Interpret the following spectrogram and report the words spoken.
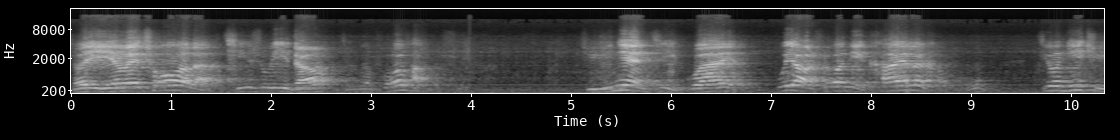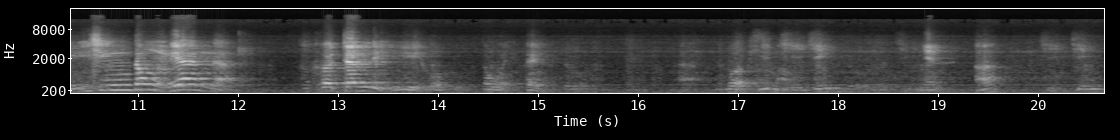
所以，因为错了，七书一招，这个佛法的输。举念即乖，不要说你开了口，就你举心动念呢，和真理都都违背了。啊，落皮毛。几经就是几念啊？几经？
